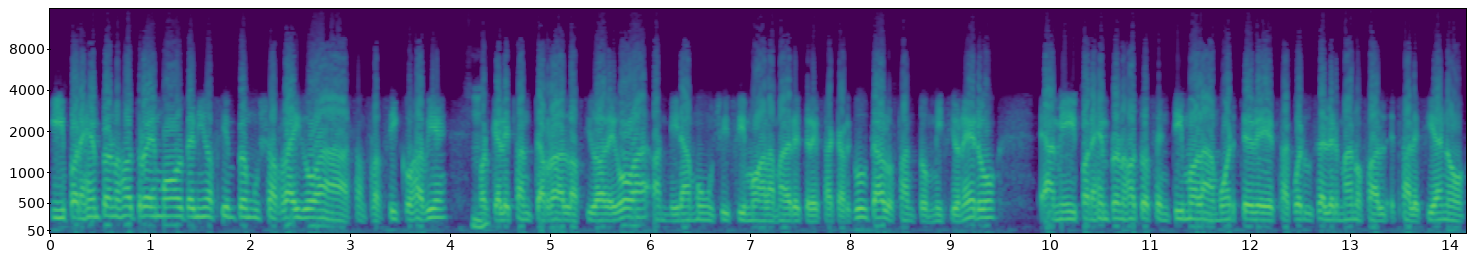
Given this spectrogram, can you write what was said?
y, por ejemplo, nosotros hemos tenido siempre mucho arraigo a San Francisco Javier, mm. porque él está enterrado en la ciudad de Goa, admiramos muchísimo a la Madre Teresa Carcuta, a los santos misioneros, a mí, por ejemplo, nosotros sentimos la muerte de, ¿se acuerda usted el hermano salesiano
